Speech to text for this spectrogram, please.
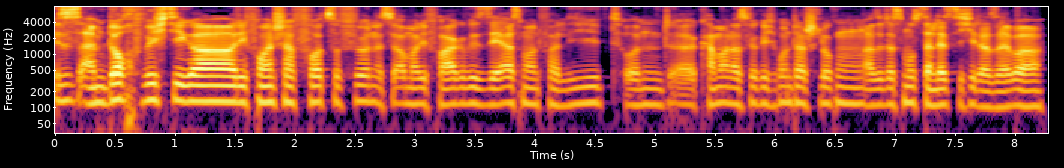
ist es einem doch wichtiger, die Freundschaft fortzuführen. Ist ja auch mal die Frage, wie sehr ist man verliebt und äh, kann man das wirklich runterschlucken? Also das muss dann letztlich jeder selber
